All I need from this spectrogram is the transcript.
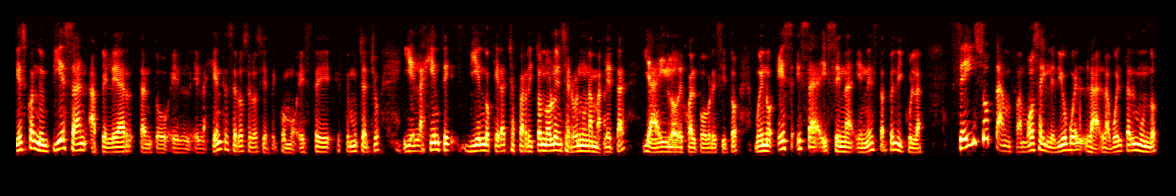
que es cuando empiezan a pelear tanto el, el agente 007 como este, este muchacho, y el agente, viendo que era chaparrito, no lo encerró en una maleta y ahí lo dejó al pobrecito bueno, es, esa escena en esta película se hizo tan famosa y le dio la, la vuelta al mundo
